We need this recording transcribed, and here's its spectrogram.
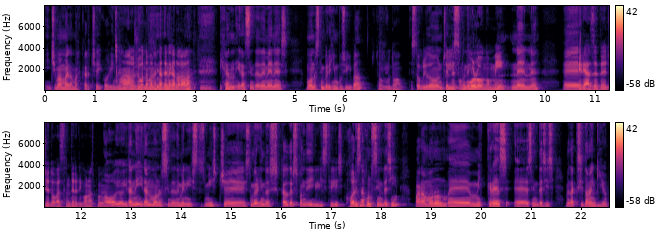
η τσιμάμα ήταν Μάρκαρετ και η κορή, ναι. Α, όχι εγώ δεν πάνε, κάτι δεν κατάλαβα. Είχαν, ήταν συνδεδεμένες μόνο στην περιοχή που σου είπα, Στο γλουτό. στο γλουτό και Είναι λίγο στον κόλο, νομί. Ναι, ναι. Ε, Επηρεάζεται και το γαστρεντερετικό, ας πούμε. όχι, όχι, ήταν, ήταν μόνο συνδεδεμένοι στους μυς και στην περιοχή τη κατωτέρη σπονδυλική στήλη, χωρίς να έχουν σύνδεση παρά μόνο ε, μικρές ε, συνδέσεις μεταξύ των αγκίων.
